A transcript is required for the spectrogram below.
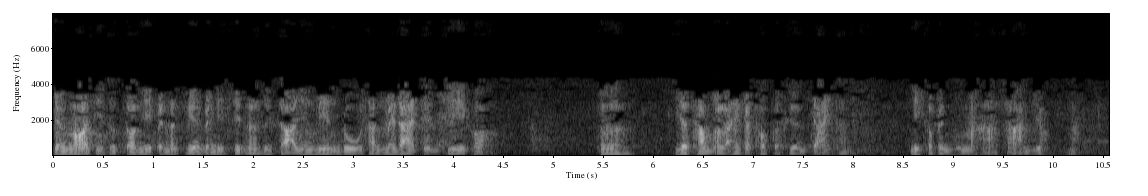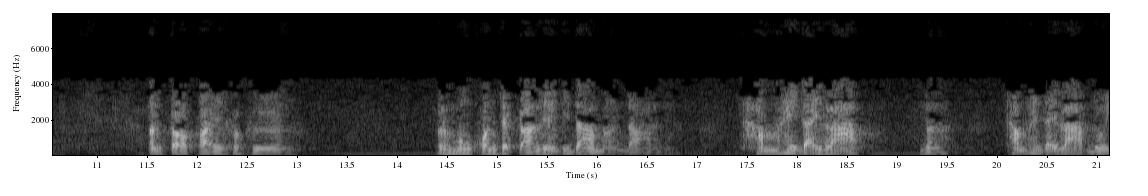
อย่างน้อยที่สุดตอนนี้เป็นนักเรียนเป็นนิสิตนักศึกษายังเลี้ยงดูท่านไม่ได้เต็มที่ก็ เออ อย่าทำอะไรให้กระทบกระเทือนใจท่าน นี่ก็เป็นบุญมหาศาลอยู่นะอันต่อไปก็คือเออมงคลจากการเลี้ยงบิดามารดาเนี่ยทำให้ได้ลาบนะทำให้ได้ลาบโดย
